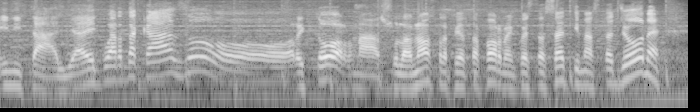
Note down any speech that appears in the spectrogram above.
in Italia. E guarda caso ritorna sulla nostra piattaforma in questa settima stagione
